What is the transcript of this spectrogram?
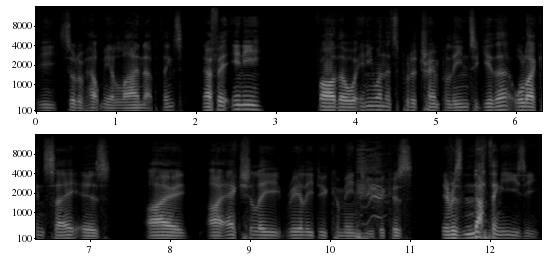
He sort of helped me line up things. Now, for any father or anyone that's put a trampoline together, all I can say is I I actually really do commend you because there is nothing easy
